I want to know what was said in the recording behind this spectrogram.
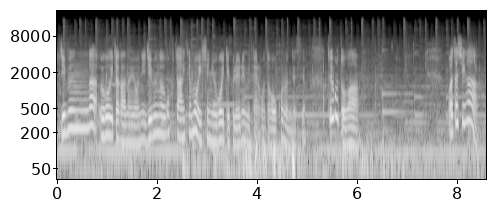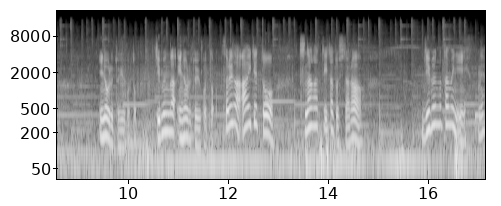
自分が動いたかのように自分が動くと相手も一緒に動いてくれるみたいなことが起こるんですよ。ということは私が祈るということ。自分が祈るということ。それが相手とつながっていたとしたら自分のためにね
